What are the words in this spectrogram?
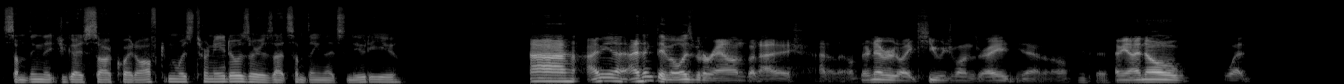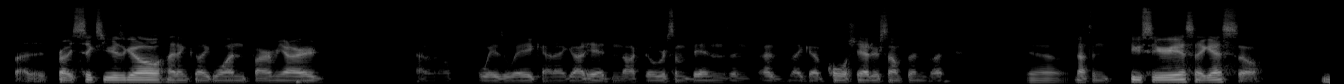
something that you guys saw quite often? Was tornadoes, or is that something that's new to you? Uh I mean, I think they've always been around, but I, I don't know. They're never like huge ones, right? Yeah, I don't know. Okay. I mean, I know what uh, probably six years ago. I think like one farmyard, I don't know, a ways away, kind of got hit and knocked over some bins and uh, like a pole shed or something, but Yeah. nothing too serious, I guess. So, Hmm.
